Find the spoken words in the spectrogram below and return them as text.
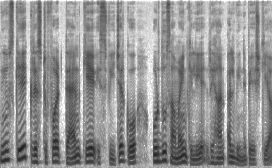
news کے کرسٹوفر کے اس فیچر کو اردو سامعین کے لیے ریحان الوی نے پیش کیا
